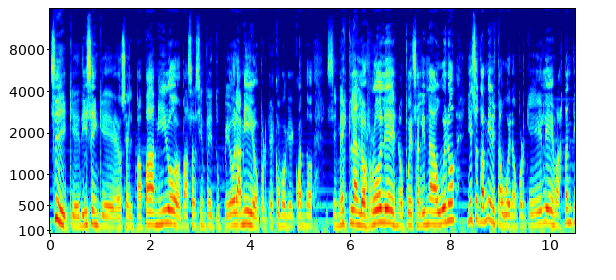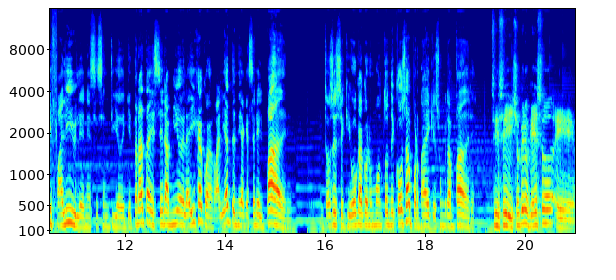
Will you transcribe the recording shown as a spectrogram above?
Sí, que dicen que o sea, el papá amigo va a ser siempre tu peor amigo, porque es como que cuando se mezclan los roles no puede salir nada bueno. Y eso también está bueno, porque él es bastante falible en ese sentido, de que trata de ser amigo de la hija cuando en realidad tendría que ser el padre. Entonces se equivoca con un montón de cosas por más de que es un gran padre. Sí, sí, yo creo que eso eh,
